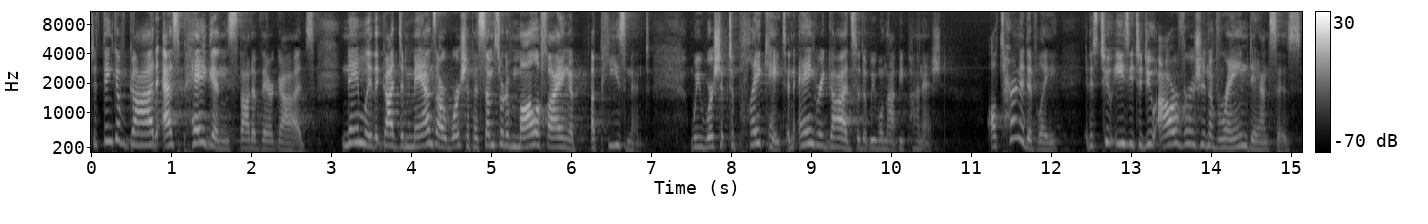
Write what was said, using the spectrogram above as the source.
to think of God as pagans thought of their gods, namely, that God demands our worship as some sort of mollifying appeasement. We worship to placate an angry God so that we will not be punished. Alternatively, it is too easy to do our version of rain dances,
